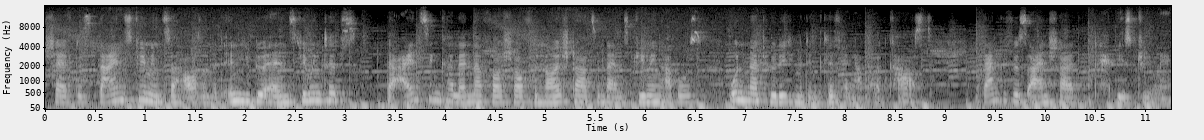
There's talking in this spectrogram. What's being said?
Shelf ist dein Streaming-Zuhause mit individuellen Streaming-Tipps, der einzigen Kalendervorschau für Neustarts in deinen Streaming-Abos und natürlich mit dem Cliffhanger-Podcast. Danke fürs Einschalten und happy Streaming!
